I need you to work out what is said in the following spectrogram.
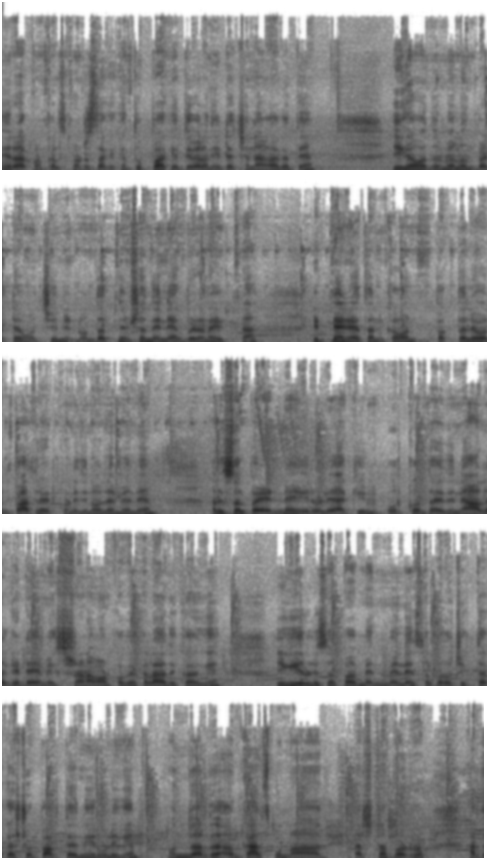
ನೀರು ಹಾಕ್ಕೊಂಡು ಕಲಿಸ್ಕೊಂಡ್ರೆ ಸಾಕು. ಯಾಕೆಂದ್ರೆ ತುಪ್ಪ ಹಾಕಿರ್ತೀವಲ್ಲ, ನೀಟಾಗಿ ಚೆನ್ನಾಗಾಗುತ್ತೆ. ಈಗ ಅದ್ರ ಮೇಲೆ ಒಂದು ಬಟ್ಟೆ ಮುಚ್ಚಿ ಒಂದು ಹತ್ತು ನಿಮಿಷ ನೆನೆಯಾಗಿ ಬಿಡೋಣ ಹಿಟ್ಟನ್ನ. ಹಿಟ್ಟು ನೆನೆಯೋ ತನಕ ಒಂದು ಪಕ್ಕದಲ್ಲೇ ಒಂದು ಪಾತ್ರೆ ಇಟ್ಕೊಂಡಿದ್ದೀನಿ ಒಲೆ ಮೇಲೆ. ಅದಕ್ಕೆ ಸ್ವಲ್ಪ ಎಣ್ಣೆ, ಈರುಳ್ಳಿ ಹಾಕಿ ಹುರ್ಕೊತಾ ಇದ್ದೀನಿ. ಆಲೂಗೆಡ್ಡೆ ಮಿಶ್ರಣ ಮಾಡ್ಕೋಬೇಕಲ್ಲ ಅದಕ್ಕಾಗಿ. ಈಗ ಈರುಳ್ಳಿ ಸ್ವಲ್ಪ ಮೆಂದ ಮೇಲೆ ಸ್ವಲ್ಪ ರುಚಿಗೆ ತಕ್ಕಷ್ಟು ಉಪ್ಪು ಹಾಕ್ತಾಯಿದ್ದೀನಿ ಈರುಳ್ಳಿಗೆ. ಒಂದು ಅರ್ಧ, ಒಂದು ಕಾಲು ಸ್ಪೂನ್ ಅರಿಶಿನ ಪೌಡ್ರು, ಅರ್ಧ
